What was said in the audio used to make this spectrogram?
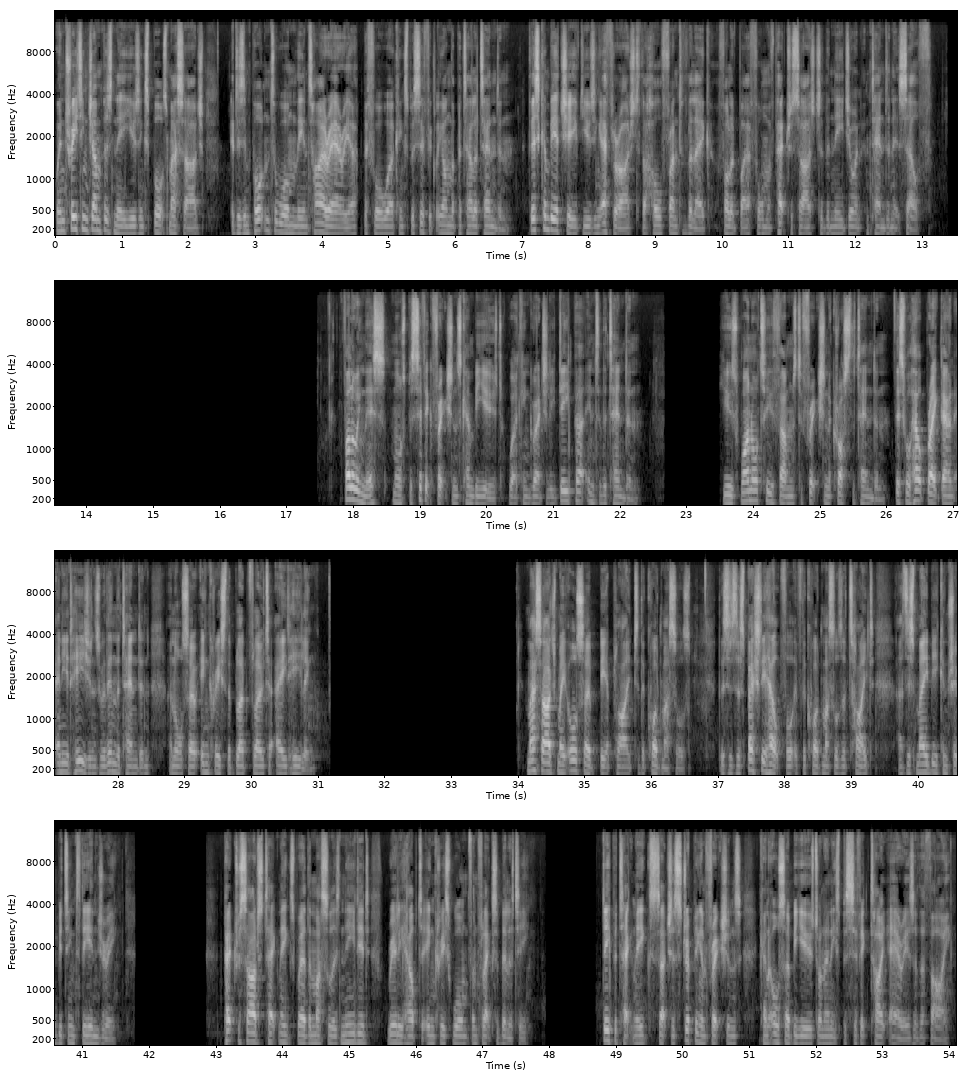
When treating jumper's knee using sports massage, it is important to warm the entire area before working specifically on the patellar tendon. This can be achieved using effleurage to the whole front of the leg, followed by a form of petrissage to the knee joint and tendon itself. Following this, more specific frictions can be used, working gradually deeper into the tendon. Use one or two thumbs to friction across the tendon. This will help break down any adhesions within the tendon and also increase the blood flow to aid healing. Massage may also be applied to the quad muscles. This is especially helpful if the quad muscles are tight, as this may be contributing to the injury. Petrissage techniques where the muscle is kneaded really help to increase warmth and flexibility. Deeper techniques, such as stripping and frictions, can also be used on any specific tight areas of the thigh.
